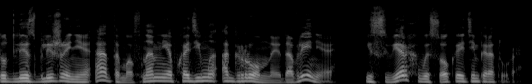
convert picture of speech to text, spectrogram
то для сближения атомов нам необходимо огромное давление и сверхвысокая температура.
